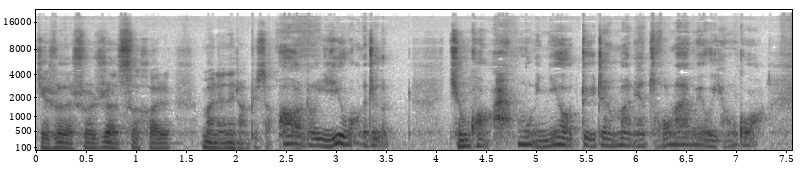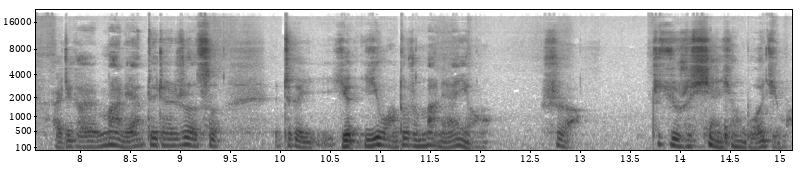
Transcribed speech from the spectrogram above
解说的说热刺和曼联那场比赛啊，这以往的这个情况，哎，穆里尼奥对阵曼联从来没有赢过，哎，这个曼联对阵热刺，这个以以往都是曼联赢，是啊，这就是线性逻辑嘛，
